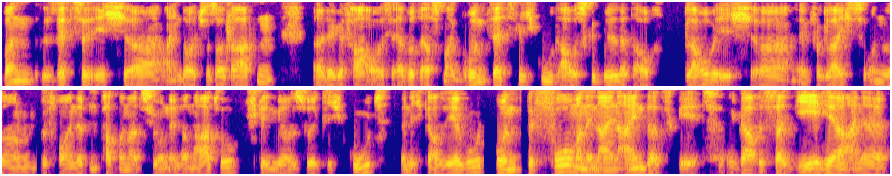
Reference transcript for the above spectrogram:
Wann setze ich äh, einen deutschen Soldaten äh, der Gefahr aus? Er wird erstmal grundsätzlich gut ausgebildet, auch glaube ich, äh, im Vergleich zu unseren befreundeten Partnernationen in der NATO stehen wir uns wirklich gut, wenn nicht gar sehr gut. Und bevor man in einen Einsatz geht, gab es seit jeher eine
